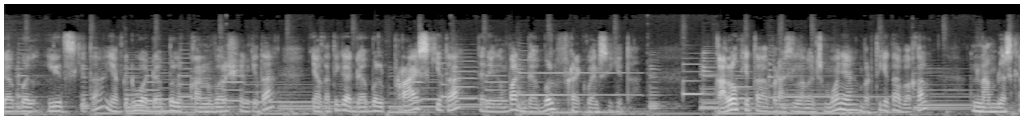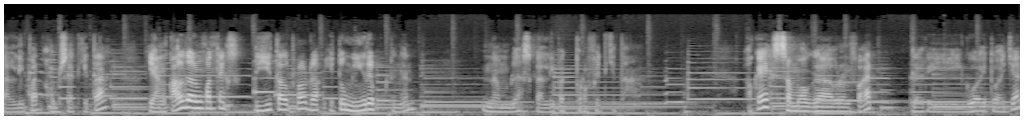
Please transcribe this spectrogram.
double leads kita. Yang kedua, double conversion kita. Yang ketiga, double price kita. Dan yang keempat, double frekuensi kita. Kalau kita berhasil lakukan semuanya, berarti kita bakal 16 kali lipat omset kita. Yang kalau dalam konteks digital product itu mirip dengan 16 kali lipat profit kita. Oke, semoga bermanfaat. Dari gua itu aja.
